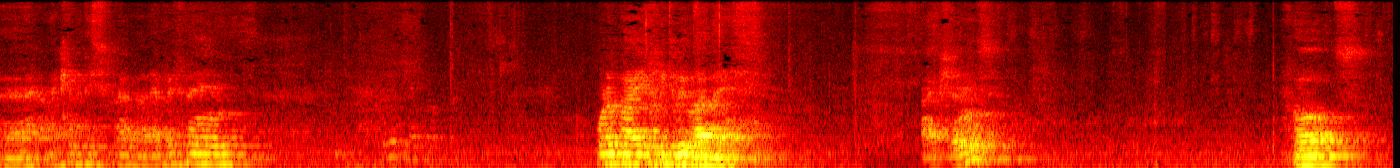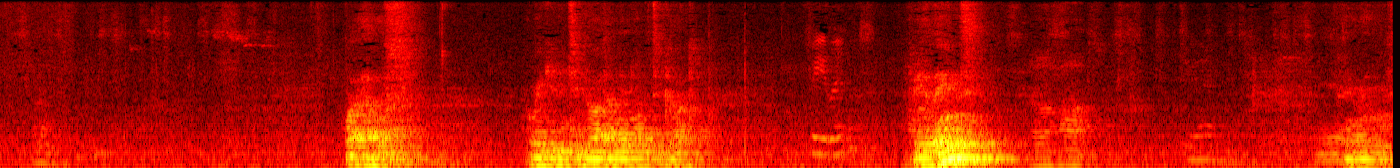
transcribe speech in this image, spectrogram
Uh, I can describe that. Everything. What about if we do it like this? Actions. Thoughts. What else are we giving to God and in love to God? Feelings. Feelings. Our. Yeah. Feelings.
